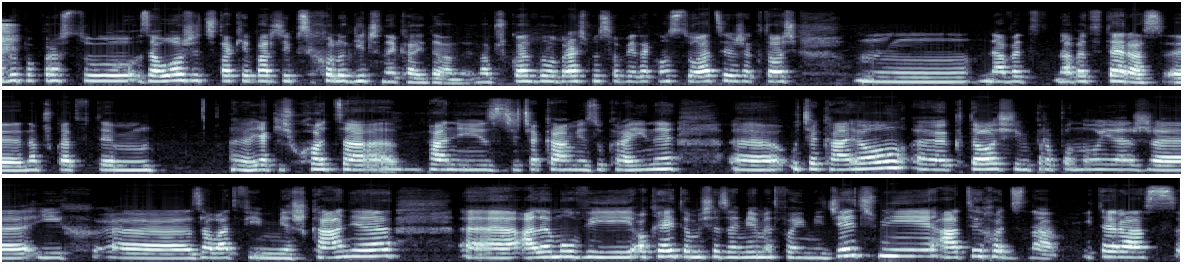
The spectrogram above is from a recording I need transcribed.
aby po prostu założyć takie bardziej psychologiczne kajdany. Na przykład wyobraźmy sobie taką sytuację, że ktoś mm, nawet, nawet teraz, na przykład w tym jakiś uchodźca, pani z dzieciakami z Ukrainy e, uciekają, e, ktoś im proponuje, że ich e, załatwi im mieszkanie, ale mówi, ok, to my się zajmiemy twoimi dziećmi, a ty chodź z nami. I teraz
